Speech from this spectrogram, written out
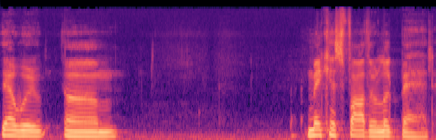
that would um, make his father look bad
